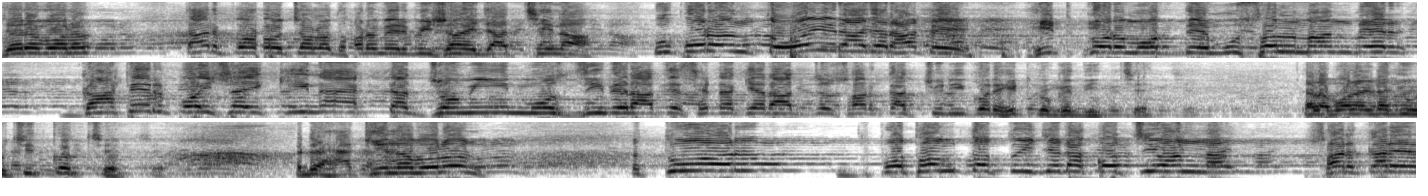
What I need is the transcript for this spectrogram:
জোরে বলুন। তারপরও চলো, ধর্মের বিষয়ে যাচ্ছি না। উপরন্ত ওই রাজারহাটে হিটকোর মধ্যে মুসলমানদের গাঁটের পয়সায় কিনা একটা জমিন মসজিদের আছে, সেটাকে রাজ্য সরকার চুরি করে হিটকোকে দিচ্ছে। তাহলে বলেন, এটা কি উচিত করছে? এটা হ্যাঁ কিনা বলুন? তোর প্রথম তো তুই যেটা করছি অন্যায়। সরকারের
